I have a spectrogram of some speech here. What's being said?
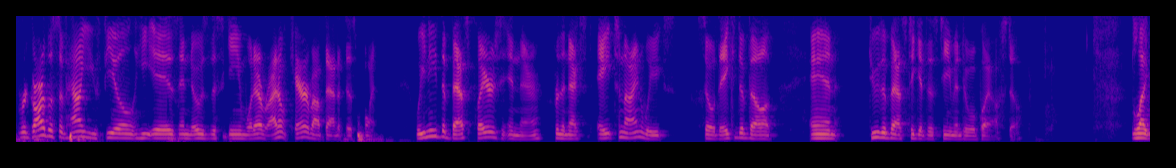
regardless of how you feel he is and knows the scheme, whatever, I don't care about that at this point. We need the best players in there for the next eight to nine weeks so they can develop and do the best to get this team into a playoff still. Like,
